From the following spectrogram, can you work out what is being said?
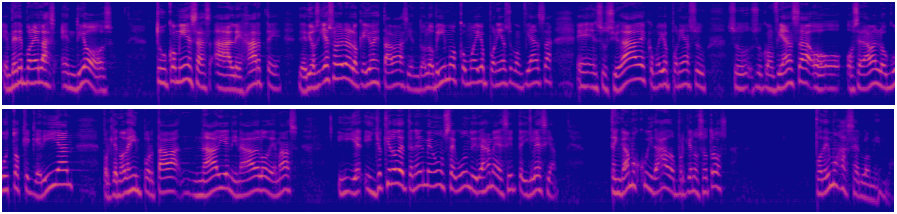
en vez de ponerlas en Dios, tú comienzas a alejarte de Dios. Y eso era lo que ellos estaban haciendo. Lo vimos como ellos ponían su confianza en, sus ciudades, como ellos ponían su, confianza o, se daban los gustos que querían, porque no les importaba nadie ni nada de lo demás. Y, y yo quiero detenerme un segundo y déjame decirte, iglesia, tengamos cuidado porque nosotros podemos hacer lo mismo.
